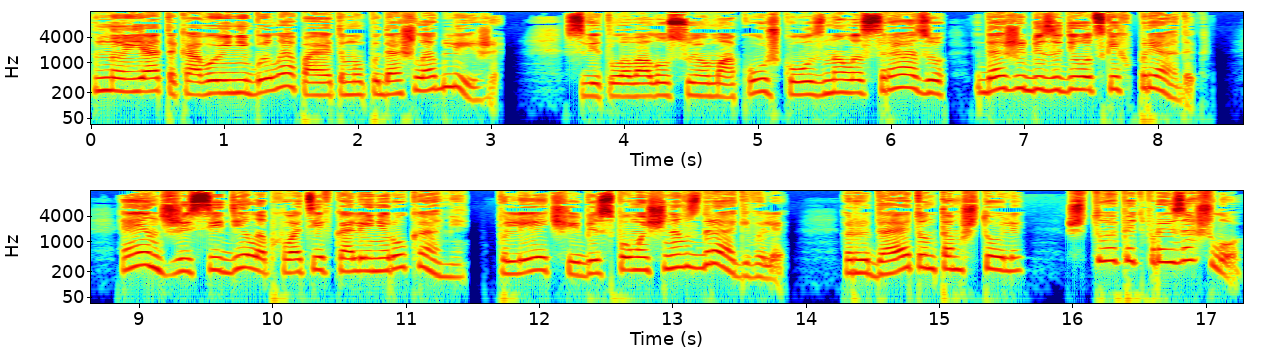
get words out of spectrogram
но я таковой не была, поэтому подошла ближе. Светловолосую макушку узнала сразу, даже без идиотских прядок. Энджи сидел, обхватив колени руками. Плечи беспомощно вздрагивали. Рыдает он там, что ли? Что опять произошло?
